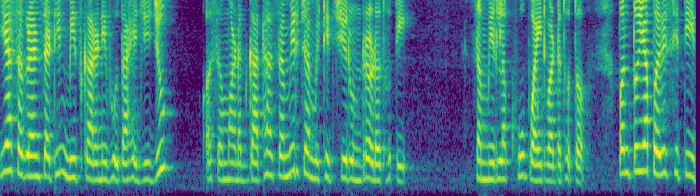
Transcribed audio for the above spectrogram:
या सगळ्यांसाठी मीच कारणीभूत आहे जिजू असं म्हणत गाथा समीरच्या मिठीत शिरून रडत होती. समीरला खूप वाईट वाटत होतं. पण तो या परिस्थितीत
